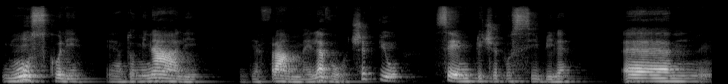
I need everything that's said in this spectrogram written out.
i muscoli addominali, il diaframma e la voce, più semplice possibile. Eh,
